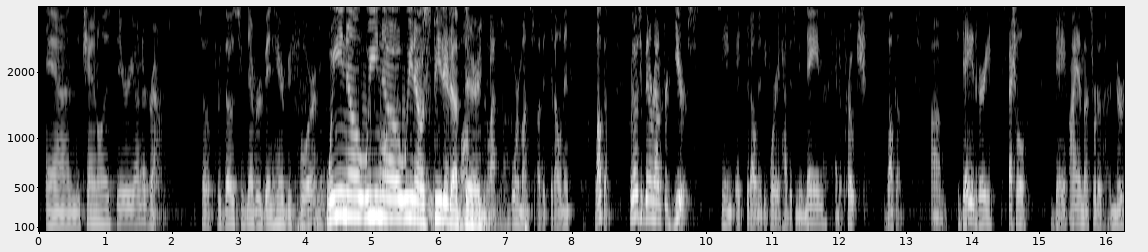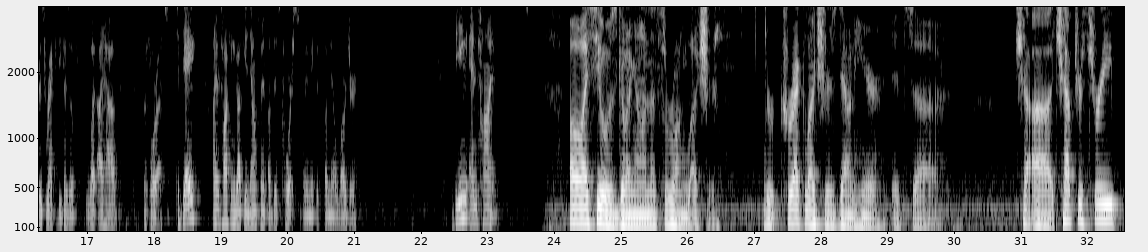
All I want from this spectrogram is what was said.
And the channel is Theory Underground. So for those who've never been here before, we know, we know, we know. Speed it up there. For the last four months of its development, welcome. For those who've been around for years, seeing its development before it had this new name and approach, welcome. Um, today is a very special day. I am a sort of nervous wreck because of what I have before us. Today, I am talking about the announcement of this course. Let me make this thumbnail larger. Being and Time. Oh, I see what was going on. That's the wrong lecture. The correct lecture is down here. It's uh uh, chapter 3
